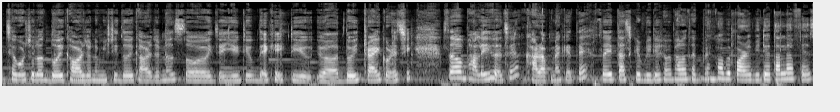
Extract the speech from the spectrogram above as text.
ইচ্ছা করছিল দই খাওয়ার জন্য, মিষ্টি দই খাওয়ার জন্য। সো ওই যে ইউটিউব দেখে একটি দই ট্রাই করেছি। তো ভালোই হয়েছে, খারাপ না খেতে। তো এই আজকের ভিডিও সবাই ভালো থাকবেন। হবে পরের ভিডিও তাহলে হাফেজ।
